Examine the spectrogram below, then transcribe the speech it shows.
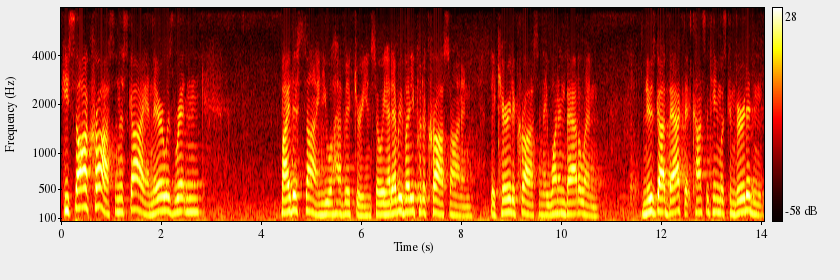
he saw a cross in the sky, and there was written, By this sign you will have victory. And so he had everybody put a cross on, and they carried a cross, and they won in battle. And news got back that Constantine was converted, and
